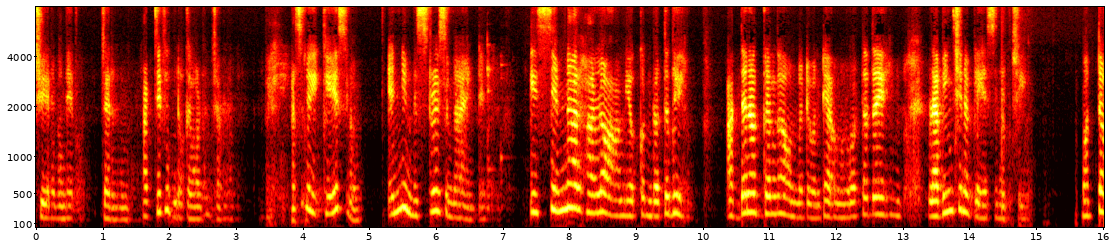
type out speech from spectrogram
చేయడం అనేది జరిగింది. హత్యకి గురి కావడం జరిగింది. అసలు ఈ కేసులో ఎన్ని మిస్టరీస్ ఉన్నాయంటే ఈ సెమినార్ హాల్లో ఆమె యొక్క మృతదేహం అర్ధనగ్నంగా ఉన్నటువంటి ఆ మృతదేహం లభించిన ప్లేస్ నుంచి మొత్తం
